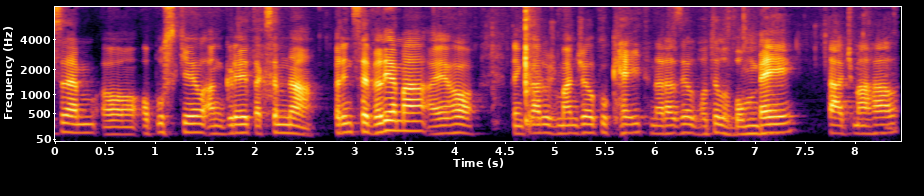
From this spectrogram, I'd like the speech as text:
jsem opustil Anglii, tak jsem na prince Williama a jeho tenkrát už manželku Kate narazil v hotelu v Bombay, Taj Mahal.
